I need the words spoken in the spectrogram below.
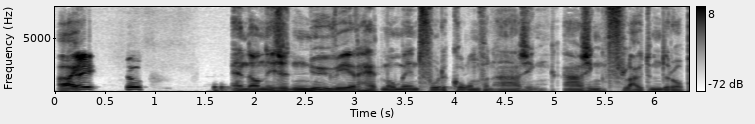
Hoi. hey. En dan is het nu weer het moment voor de column van Azing. Azing, fluit hem erop.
